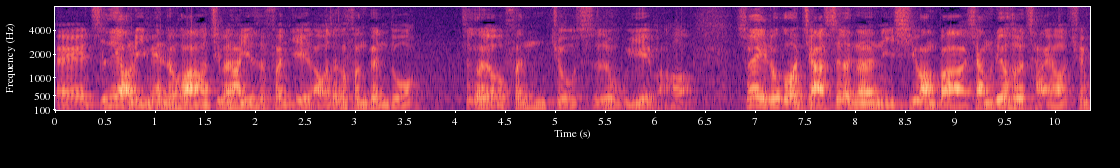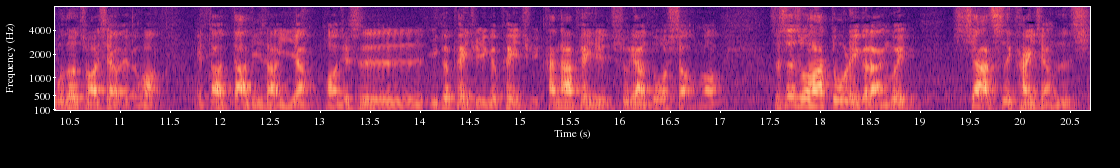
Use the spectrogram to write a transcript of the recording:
诶，资料里面的话，基本上也是分页的，我这个分更多，这个有分九十五页嘛，哈，所以如果假设呢，你希望把像六合彩哈全部都抓下来的话，诶，大大体上一样，哦，就是一个配局一个配局，看它配局数量多少哈，只是说它多了一个栏位。下次开奖日期，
